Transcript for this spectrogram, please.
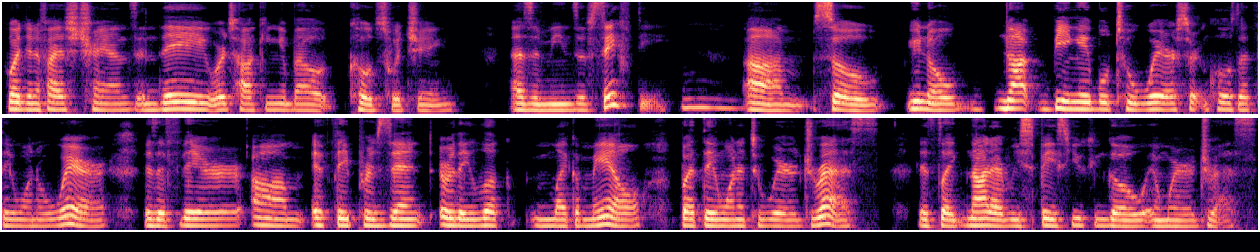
who identify as trans, and they were talking about code switching as a means of safety. Um, so you know, not being able to wear certain clothes that they want to wear is if they're um, if they present or they look like a male, but they wanted to wear a dress. It's like not every space you can go and wear a dress.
